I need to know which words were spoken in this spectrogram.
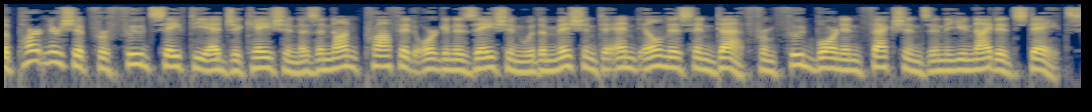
The Partnership for Food Safety Education is a non-profit organization with a mission to end illness and death from foodborne infections in the United States.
